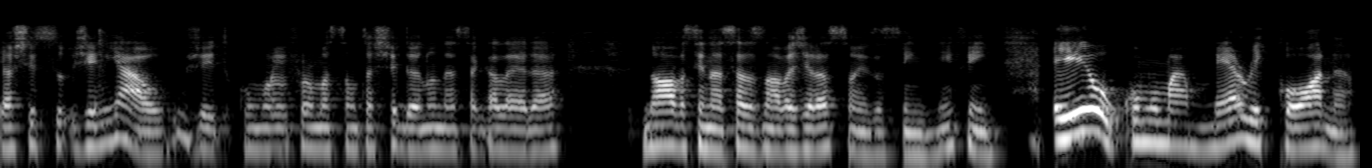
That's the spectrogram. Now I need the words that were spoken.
E acho isso genial, o jeito como a informação tá chegando nessa galera nova, assim, nessas novas gerações, assim. Enfim, eu, como uma Americana,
